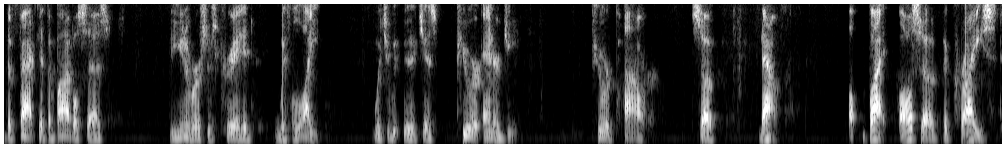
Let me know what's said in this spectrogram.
the fact that the Bible says the universe was created with light, which which is pure energy, pure power. So now, but also the Christ.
